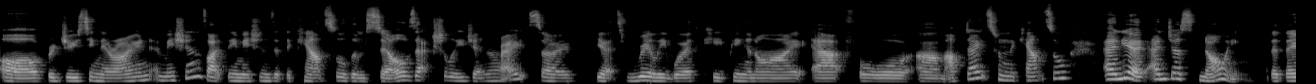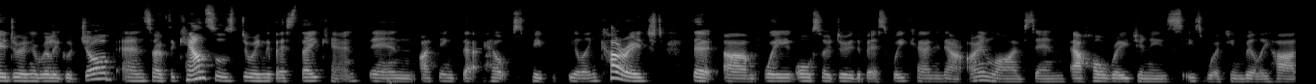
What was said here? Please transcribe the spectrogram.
of reducing their own emissions, like the emissions that the council themselves actually generate. So, yeah, it's really worth keeping an eye out for um, updates from the council. And yeah, and just knowing that they're doing a really good job. And so, if the council's doing the best they can, then I think that helps people feel encouraged that um, we also do the best we can in our own lives. And our whole region is is working really hard.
